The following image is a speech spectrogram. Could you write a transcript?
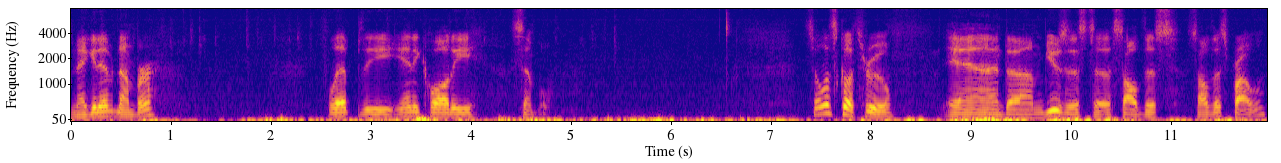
negative number, flip the inequality symbol. So let's go through and um, use this to solve this solve this problem.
